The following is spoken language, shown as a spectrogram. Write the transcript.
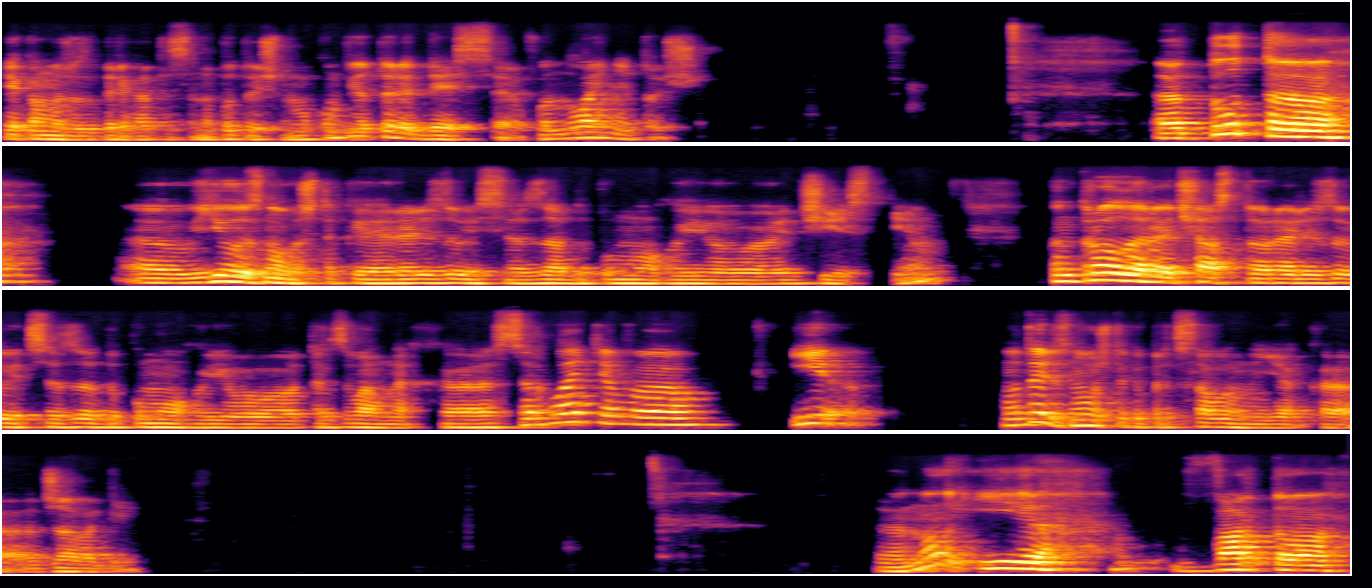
яка може зберігатися на поточному комп'ютері, десь в онлайні тощо. Тут Vue знову ж таки реалізується за допомогою GSP. Контролери часто реалізуються за допомогою так званих сервлетів, і модель знову ж таки представлена як Java Bean. Ну і варто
